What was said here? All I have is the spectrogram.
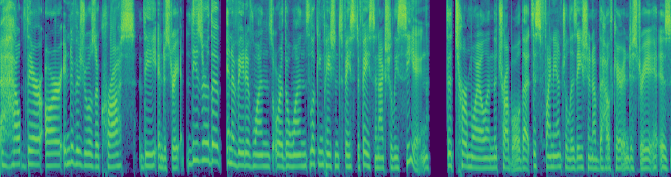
how there are individuals across the industry. These are the innovative ones or the ones looking patients face to face and actually seeing the turmoil and the trouble that this financialization of the healthcare industry is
